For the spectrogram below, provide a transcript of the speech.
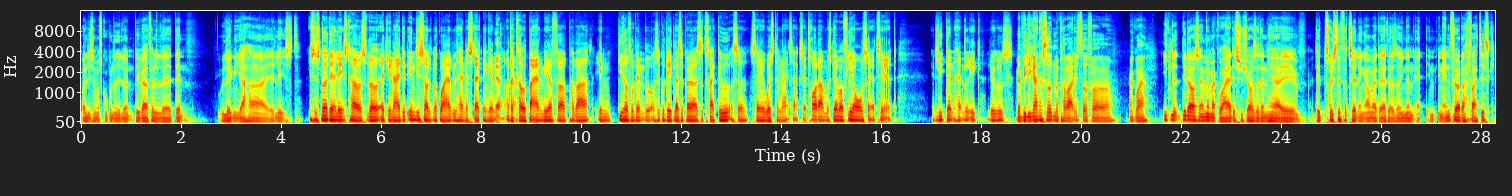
for ligesom at skulle gå ned i løn. Det er i hvert fald øh, den udlægning, jeg har øh, læst. Jeg synes, noget af det, jeg har læst, har også været, at United, inden de solgte Maguire, ville have en erstatning ind, Ja, og der ja. krævede Bayern mere for Pavard, end de havde forventet, og så kunne det ikke lade sig gøre, og så trække det ud, og så sagde West Ham nej tak. Så jeg tror, der måske har været flere årsager til, at, at lige den handel ikke lykkedes. Men ville I gerne have siddet med Pavard i stedet for Maguire? Ikke, det der også er med Maguire, det synes jeg også er den her øh, lidt triste fortælling om, at, at altså en, en, en anfører, der faktisk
